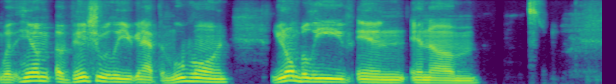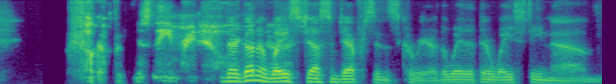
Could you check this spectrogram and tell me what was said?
with him, eventually you're gonna have to move on. You don't believe in in um fuck I'm his name right now. They're gonna waste Justin Jefferson's career the way that they're wasting. Um,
